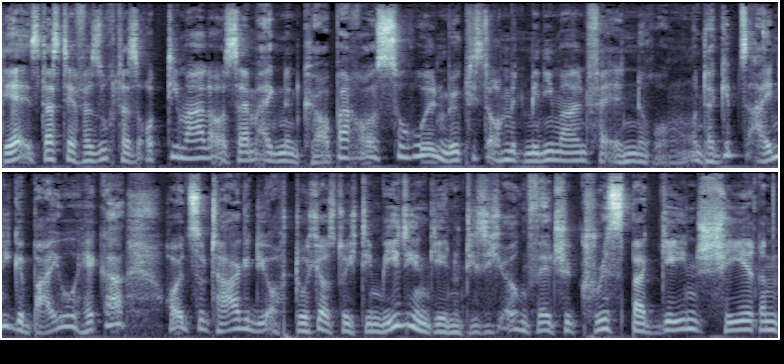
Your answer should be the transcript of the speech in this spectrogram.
der ist das, der versucht, das Optimale aus seinem eigenen Körper rauszuholen, möglichst auch mit minimalen Veränderungen. Und da gibt's einige Biohacker heutzutage, die auch durchaus durch die Medien gehen und die sich irgendwelche CRISPR-Genscheren injizieren,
